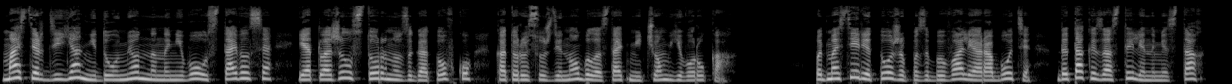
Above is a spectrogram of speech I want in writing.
Мастер Диян недоуменно на него уставился и отложил в сторону заготовку, которую суждено было стать мечом в его руках. Подмастерья тоже позабывали о работе, да так и застыли на местах,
